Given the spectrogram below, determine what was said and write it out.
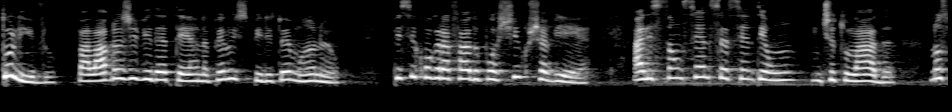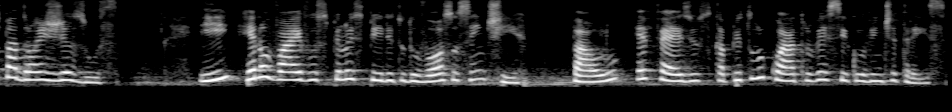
Do livro Palavras de Vida Eterna pelo Espírito Emmanuel, psicografado por Chico Xavier, a lição 161, intitulada Nos Padrões de Jesus. E renovai-vos pelo espírito do vosso sentir. Paulo, Efésios, capítulo 4, versículo 23.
